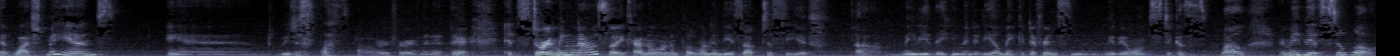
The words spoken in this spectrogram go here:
So I've washed my hands and we just lost power for a minute there. It's storming now, so I kind of want to put one of these up to see if um, maybe the humidity will make a difference and maybe it won't stick as well, or maybe it still will,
